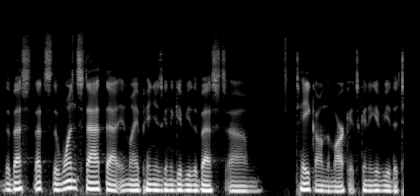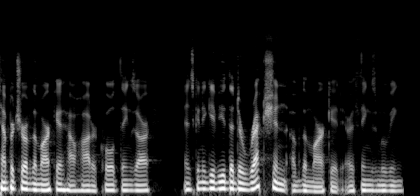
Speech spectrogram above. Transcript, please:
the best. That's the one stat that, in my opinion, is going to give you the best um, take on the market. It's going to give you the temperature of the market, how hot or cold things are, and it's going to give you the direction of the market. Are things moving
